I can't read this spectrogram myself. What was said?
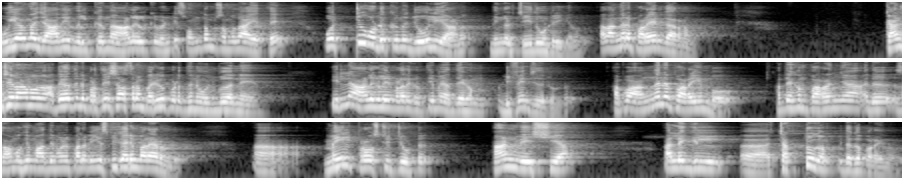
ഉയർന്ന ജാതിയിൽ നിൽക്കുന്ന ആളുകൾക്ക് വേണ്ടി സ്വന്തം സമുദായത്തെ ഒറ്റ കൊടുക്കുന്ന ജോലിയാണ് നിങ്ങൾ ചെയ്തുകൊണ്ടിരിക്കുന്നത്. അതങ്ങനെ പറയാൻ കാരണം കാൻഷിറാം അദ്ദേഹത്തിന്റെ പ്രത്യയശാസ്ത്രം പരിവപ്പെടുത്തുന്നതിന് മുൻപ് തന്നെ എല്ലാ ആളുകളെയും വളരെ കൃത്യമായി അദ്ദേഹം ഡിഫൈൻ ചെയ്തിട്ടുണ്ട്. അപ്പോൾ അങ്ങനെ പറയുമ്പോൾ അദ്ദേഹം പറഞ്ഞ ഇത് സാമൂഹ്യ മാധ്യമങ്ങളിൽ പല ബി എസ് പിക്കാരും പറയാറുണ്ട്. മെയിൽ പ്രോസ്റ്റിറ്റ്യൂട്ട് ആൺവേശ്യ അല്ലെങ്കിൽ ചട്ടുകം ഇതൊക്കെ പറയുന്നത്.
